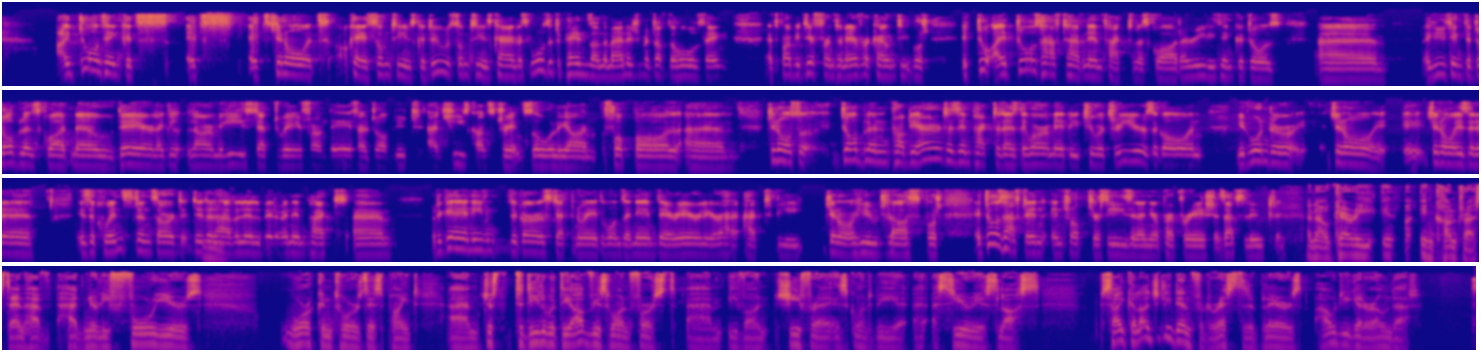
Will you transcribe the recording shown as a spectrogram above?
I don't think it's it's it's you know it's okay. Some teams could do some teams can't. I suppose it depends on the management of the whole thing. It's probably different in every county, but it do it does have to have an impact on a squad. I really think it does. Um, like you think the Dublin squad now, there like Laura McGee stepped away from the AFLW and she's concentrating solely on football. Um, do you know, so Dublin probably aren't as impacted as they were maybe two or three years ago, and you'd wonder, you know, you know, is it a is a coincidence or did it hmm. have a little bit of an impact? Um, but again, even the girls stepping away, the ones I named there earlier, had to be you know, a huge loss. But it does have to in, interrupt your season and your preparations, absolutely. And now, Kerry, in, in contrast, then have had nearly four years working towards this point. Um, just to deal with the obvious one first, um, Yvonne, Síofra is going to be a, a serious loss. Psychologically, then, for the rest of the players, how do you get around that?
